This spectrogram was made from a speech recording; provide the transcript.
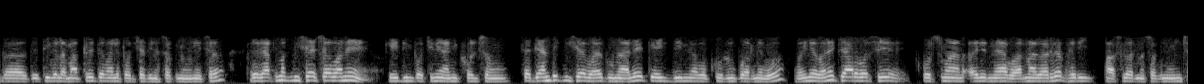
र त्यति बेला मात्रै तपाईँले परीक्षा दिन सक्नुहुनेछ। प्रयोगत्मक विषय छ भने केही दिनपछि नै हामी खोल्छौँ। सैद्धान्तिक विषय भएको हुनाले केही दिन अब कुर्नु पर्ने भयो। होइन भने चार वर्ष कोर्समा अहिले नयाँ भर्ना गरेर फेरि पास गर्न सक्नुहुन्छ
